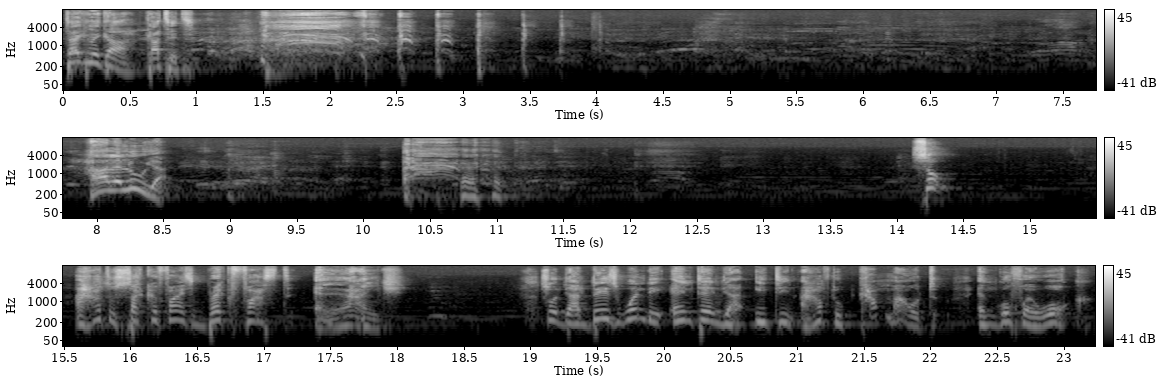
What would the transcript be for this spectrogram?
Technical, cut it. Hallelujah. I had to sacrifice breakfast and lunch. So, there are days when they enter and they are eating, I have to come out and go for a walk.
